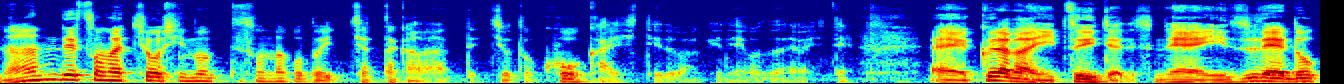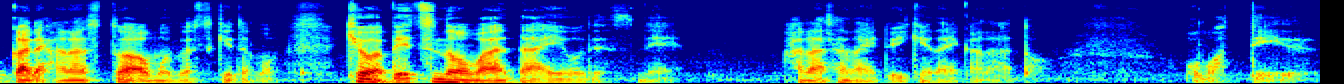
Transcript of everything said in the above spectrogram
なんでそんな調子に乗ってそんなこと言っちゃったかなってちょっと後悔してるわけでございまして。えー、クララについてはですね、いずれどっかで話すとは思いますけども、今日は別の話題をですね、話さないといけないかなと思っている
